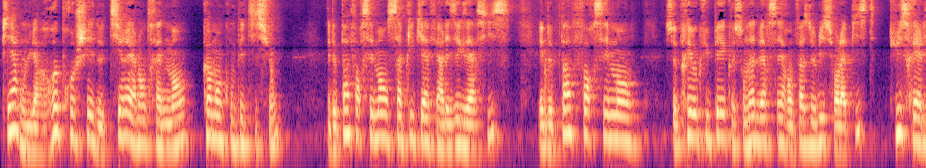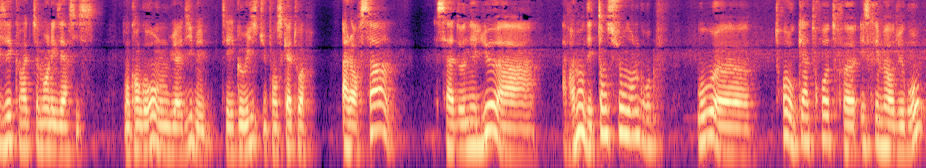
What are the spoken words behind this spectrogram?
Pierre, on lui a reproché de tirer à l'entraînement comme en compétition et de pas forcément s'appliquer à faire les exercices et de pas forcément se préoccuper que son adversaire en face de lui sur la piste puisse réaliser correctement l'exercice. Donc en gros, on lui a dit mais t'es égoïste, tu penses qu'à toi. Alors ça, ça a donné lieu à vraiment des tensions dans le groupe euh, trois ou quatre autres euh, escrimeurs du groupe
